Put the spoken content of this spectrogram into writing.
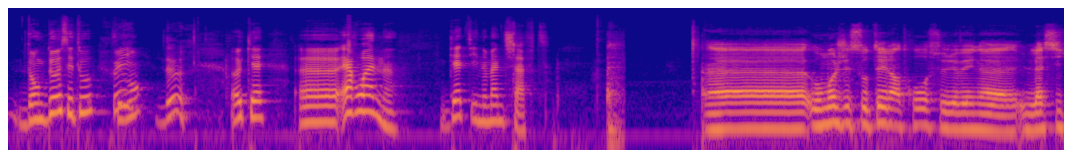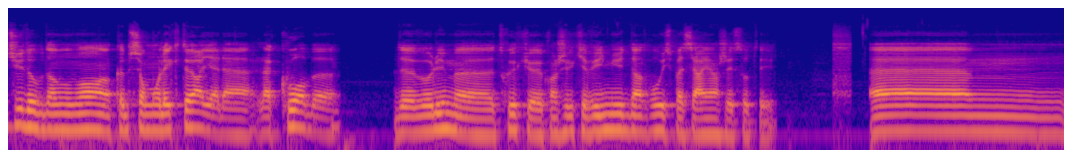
Donc deux, c'est tout? Oui, bon? deux. Ok. Euh, Erwan, Get in a Manshaft. Euh, moi j'ai sauté l'intro, parce qu'il y avait une, lassitude au bout d'un moment, comme sur mon lecteur, il y a la, courbe de volume, euh, truc, euh, quand j'ai vu qu'il y avait une minute d'intro, il se passait rien, j'ai sauté. Euh,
